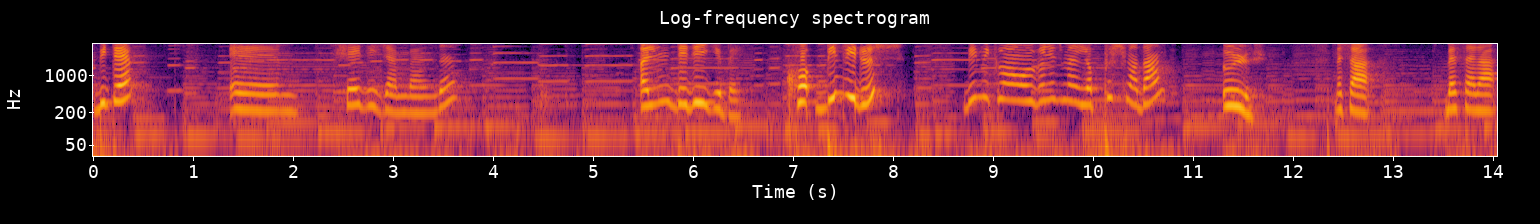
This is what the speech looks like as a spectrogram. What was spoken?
Bir de eee, şey diyeceğim ben de. Ali'nin dediği gibi bir virüs bir mikroorganizmaya yapışmadan ölür. Mesela mesela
